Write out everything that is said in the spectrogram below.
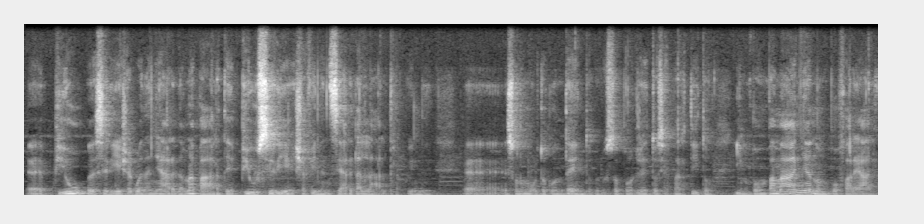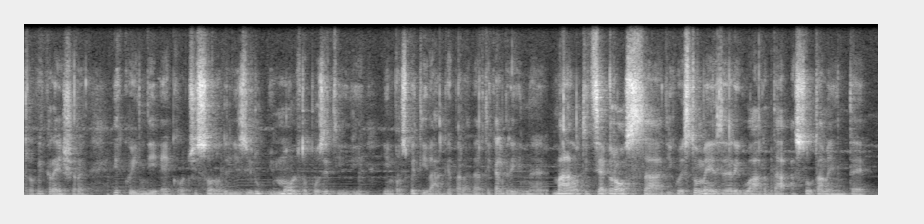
eh, più si riesce a guadagnare da una parte più si riesce a finanziare dall'altra. Quindi eh, sono molto contento che questo progetto sia partito in pompa magna non può fare altro che crescere e quindi ecco ci sono degli sviluppi molto positivi in prospettiva anche per la vertical green ma la notizia grossa di questo mese riguarda assolutamente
